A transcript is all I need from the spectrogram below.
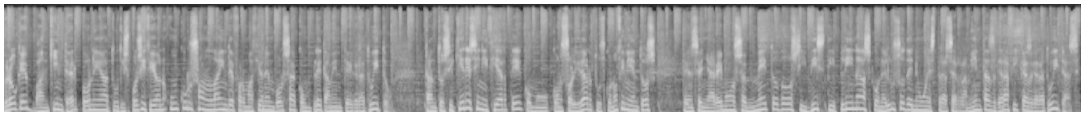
Broke Bank Inter pone a tu disposición un curso online de formación en bolsa completamente gratuito. Tanto si quieres iniciarte como consolidar tus conocimientos, te enseñaremos métodos y disciplinas con el uso de nuestras herramientas gráficas gratuitas.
